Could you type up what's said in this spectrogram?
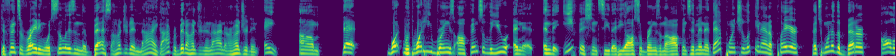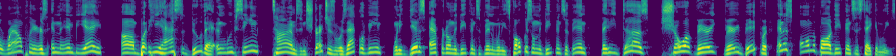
defensive rating, which still isn't the best, 109, God forbid 109 or 108, um, that what with what he brings offensively, you and and the efficiency that he also brings on the offensive end. At that point, you're looking at a player that's one of the better all around players in the NBA. Um, but he has to do that. And we've seen times and stretches where Zach LaVine, when he gives effort on the defensive end, when he's focused on the defensive end, that he does show up very, very big for. And it's on the ball defense is taking leaps.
